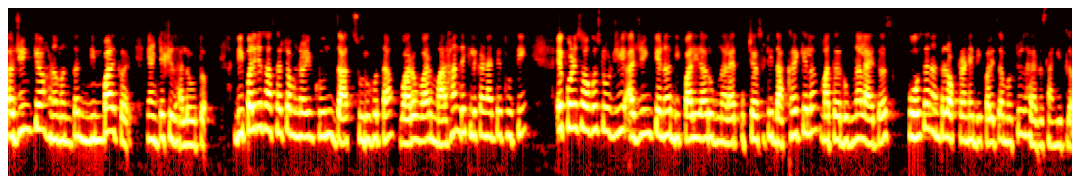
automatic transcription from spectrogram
अजिंक्य हनुमंत निंबाळकर यांच्याशी झालं होतं. दीपालीच्या सासरच्या मंडळींकडून जात सुरू होता. वारंवार मारहाण देखील करण्यात येत होती. एकोणीस ऑगस्ट रोजी अजिंक्यनं दीपालीला रुग्णालयात उपचारासाठी दाखल केलं. मात्र रुग्णालयातच पोहोचल्यानंतर डॉक्टरांनी दीपालीचा मृत्यू झाल्याचं सांगितलं.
